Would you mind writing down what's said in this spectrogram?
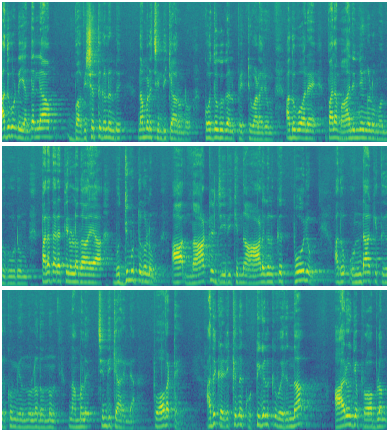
അതുകൊണ്ട് എന്തെല്ലാം ഭവിഷ്യത്തുകളുണ്ട് നമ്മൾ ചിന്തിക്കാറുണ്ടോ? കൊതുകുകൾ പെറ്റു വളരും അതുപോലെ പല മാലിന്യങ്ങളും വന്നുകൂടും പലതരത്തിലുള്ളതായ ബുദ്ധിമുട്ടുകളും ആ നാട്ടിൽ ജീവിക്കുന്ന ആളുകൾക്ക് പോലും അത് ഉണ്ടാക്കി തീർക്കും എന്നുള്ളതൊന്നും നമ്മൾ ചിന്തിക്കാറില്ല. പോവട്ടെ അത് കഴിക്കുന്ന കുട്ടികൾക്ക് വരുന്ന ആരോഗ്യ പ്രോബ്ലം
